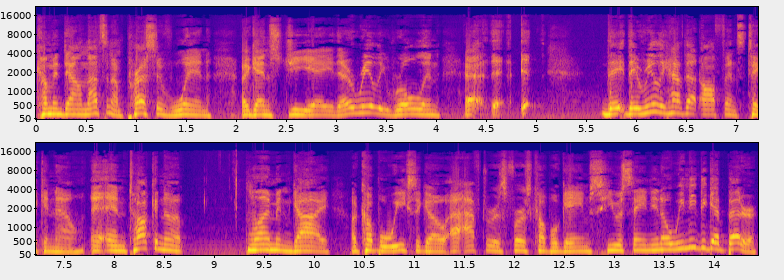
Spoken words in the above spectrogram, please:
Coming down, that's an impressive win against GA. They're really rolling. Uh, it, they they really have that offense ticking now. And, and talking to Lyman Guy a couple weeks ago after his first couple games, he was saying, you know, we need to get better.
